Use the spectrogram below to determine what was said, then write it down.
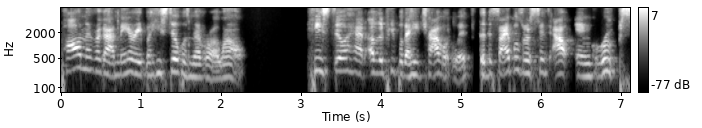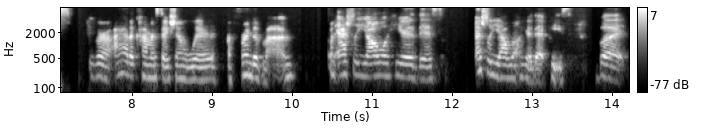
Paul never got married, but he still was never alone. He still had other people that he traveled with. The disciples were sent out in groups. girl, I had a conversation with a friend of mine, and actually, y'all will hear this. Actually, y'all won't hear that piece, but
